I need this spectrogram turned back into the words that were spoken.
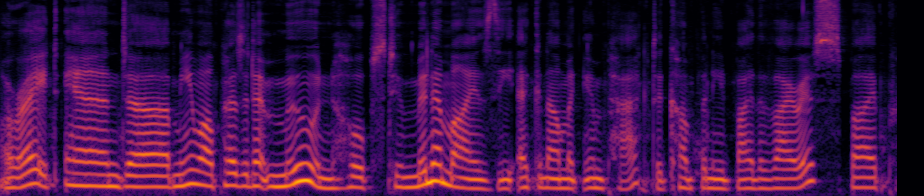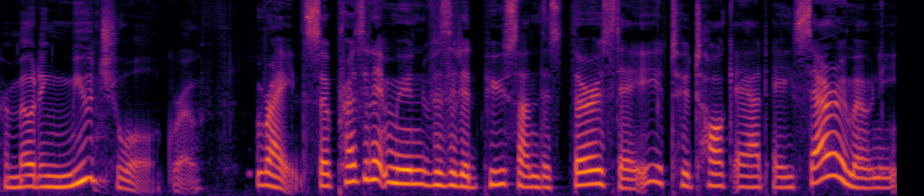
All right. And uh, meanwhile, President Moon hopes to minimize the economic impact accompanied by the virus by promoting mutual growth. Right. So President Moon visited Busan this Thursday to talk at a ceremony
